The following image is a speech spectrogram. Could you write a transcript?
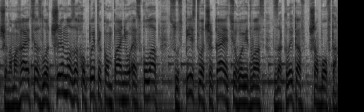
що намагаються злочинно захопити компанію Ескулап. Суспільство чекає цього від вас. Закликав Шабовта.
